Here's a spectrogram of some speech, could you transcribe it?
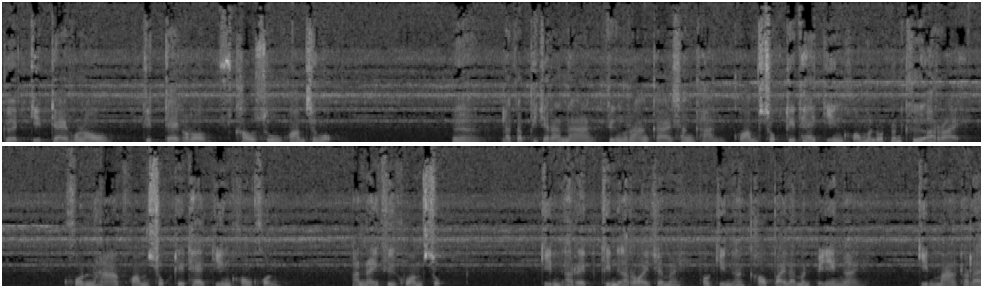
เกิดจิตใจของเราจิตใจของเราเข้าสู่ความสงบ แล้วก็พิจารณาถึงร่างกายสังขารความสุขที่แท้จริงของมนุษย์นั้นคืออะไร ค้นหาความสุขที่แท้จริงของคน อันไหนคือความสุข กินอร่อยกินอร่อยใช่ไหมพอกินเข้าไปแล้วมันเป็นยังไง กินมากเท่าไหร่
